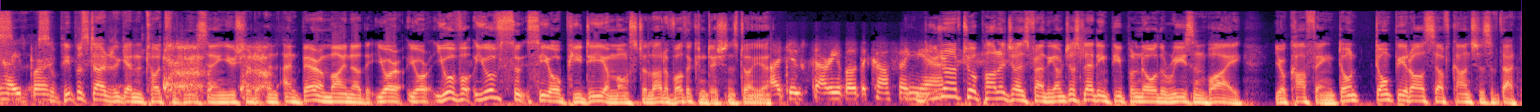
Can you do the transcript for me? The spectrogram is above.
hyper. so people started to get in touch with me saying you should, and, and bear in mind now that you're you're you have you have COPD amongst a lot of other conditions, don't you? I do. Sorry about the coughing. Yeah. You don't have to apologise for anything. I'm just letting people know the reason why you're coughing. Don't don't be at all self conscious of that.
